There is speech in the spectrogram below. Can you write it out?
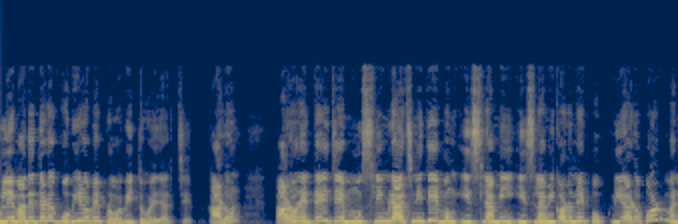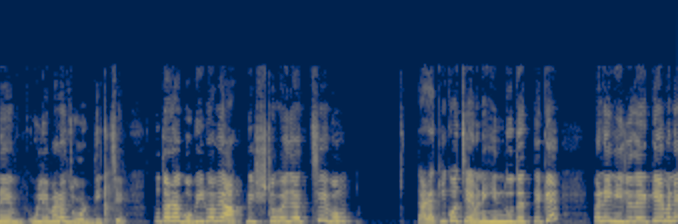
উলেমাদের দ্বারা গভীরভাবে প্রভাবিত হয়ে যাচ্ছে? কারণ কারণ এটাই যে মুসলিম রাজনীতি এবং ইসলামী, ইসলামীকরণের প্রক্রিয়ার ওপর মানে উলেমারা জোর দিচ্ছে। তো তারা গভীরভাবে আকৃষ্ট হয়ে যাচ্ছে এবং তারা কি করছে? মানে হিন্দুদের থেকে মানে নিজেদেরকে মানে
